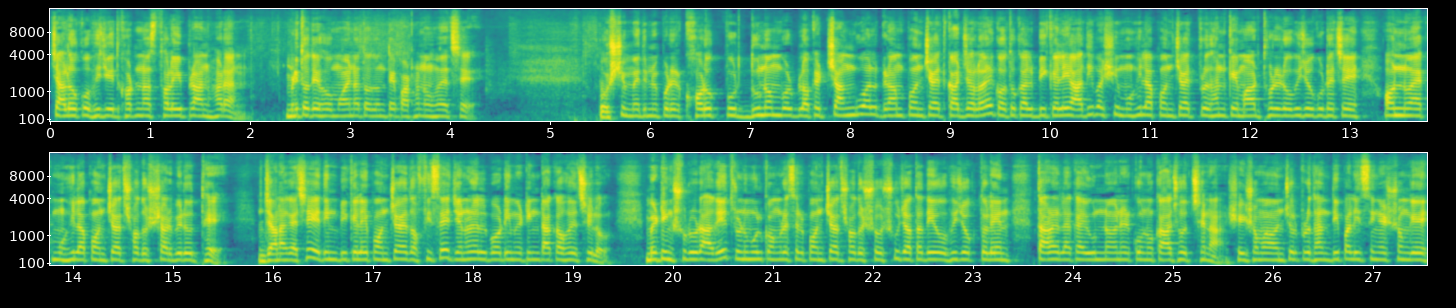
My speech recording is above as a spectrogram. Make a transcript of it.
চালক অভিজিৎ ঘটনাস্থলেই প্রাণ হারান। মৃতদেহ ময়নাতদন্তে পাঠানো হয়েছে। পশ্চিম মেদিনীপুরের খড়গপুর দু নম্বর ব্লকের চাঙ্গুয়াল গ্রাম পঞ্চায়েত কার্যালয়ে গতকাল বিকেলে আদিবাসী মহিলা পঞ্চায়েত প্রধানকে মারধরের অভিযোগ উঠেছে অন্য এক মহিলা পঞ্চায়েত সদস্যার বিরুদ্ধে। জানা গেছে, এদিন বিকেলে পঞ্চায়েত অফিসে জেনারেল বডি মিটিং ডাকা হয়েছিল। মিটিং শুরুর আগে তৃণমূল কংগ্রেসের পঞ্চায়েত সদস্য সুজাতা দে অভিযোগ তোলেন, তার এলাকায় উন্নয়নের কোনো কাজ হচ্ছে না। সেই সময় অঞ্চল প্রধান দীপালি সিং এর সঙ্গে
